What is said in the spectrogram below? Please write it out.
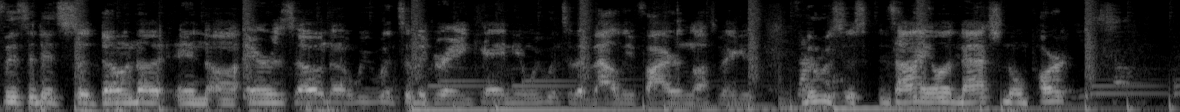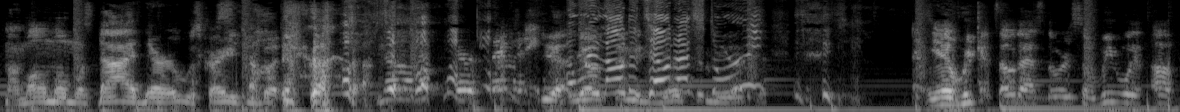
visited Sedona in uh, Arizona. We went to the Grand Canyon. We went to the Valley of Fire in Las Vegas. It was just Zion National Park. My mom almost died there. It was crazy, but no, yeah, Are we allowed to tell that story? yeah, we can tell that story. So we went up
